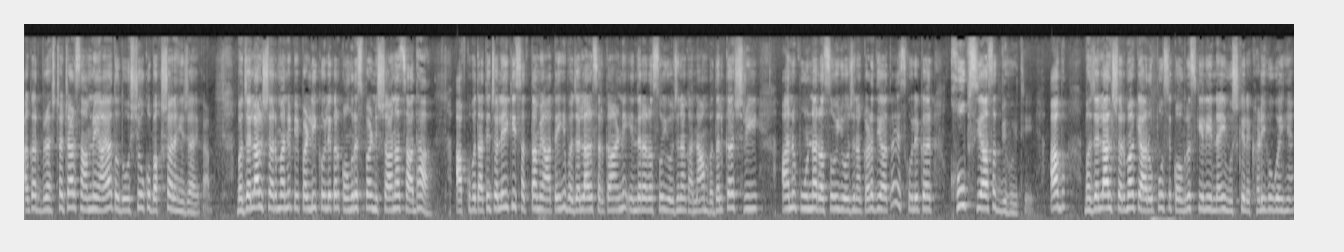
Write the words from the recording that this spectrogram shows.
अगर भ्रष्टाचार सामने आया तो दोषियों को बख्शा नहीं जाएगा। भजनलाल शर्मा ने पेपर लीक को लेकर कांग्रेस पर निशाना साधा आपको बताते चले कि सत्ता में आते ही भजनलाल सरकार ने इंदिरा रसोई योजना का नाम बदलकर श्री अन्नपूर्णा रसोई योजना कर दिया था। इसको लेकर खूब सियासत भी हुई थी। अब भजनलाल शर्मा के आरोपों से कांग्रेस के लिए नई मुश्किलें खड़ी हो गई हैं।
